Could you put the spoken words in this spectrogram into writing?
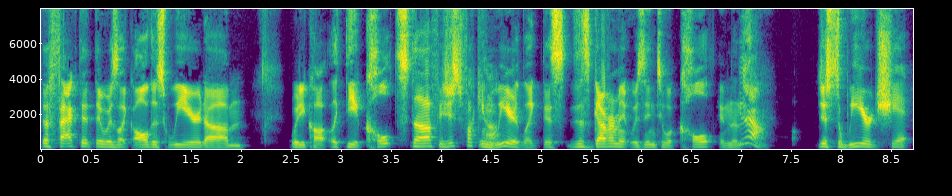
the fact that there was like all this weird um what do you call it like the occult stuff is just fucking Yeah. weird. Like this this government was into a cult and then Yeah. just weird shit.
